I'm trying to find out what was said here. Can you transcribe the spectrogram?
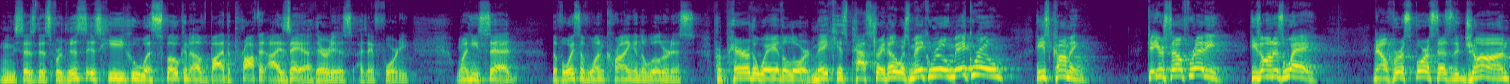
and he says this For this is he who was spoken of by the prophet Isaiah, there it is, Isaiah 40, when he said, The voice of one crying in the wilderness, Prepare the way of the Lord. Make his path straight. In other words, make room, make room. He's coming. Get yourself ready. He's on his way. Now, verse 4 says that John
